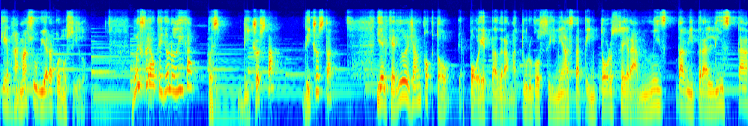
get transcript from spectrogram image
que jamás hubiera conocido. Muy feo que yo lo diga, pues dicho está, dicho está. Y el querido Jean Cocteau, poeta, dramaturgo, cineasta, pintor, ceramista, vitralista,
